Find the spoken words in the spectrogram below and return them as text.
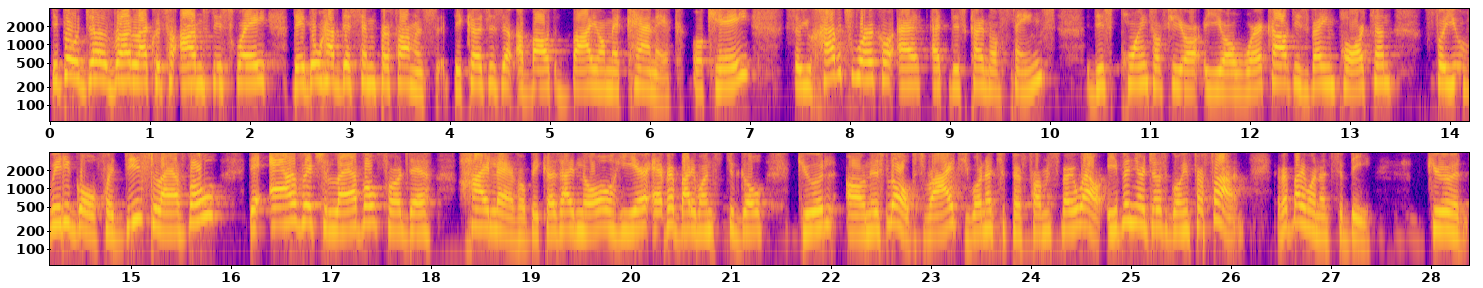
People just run like with arms this way, they don't have the same performance because it's about biomechanic, okay? So you have to work at, at this kind of things. This point of your, your workout is very important for you really go for this level, the average level for the high level, because I know here everybody wants to go good on the slopes, right? You wanted to perform very well, even you're just going for fun. Everybody wanted to be good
